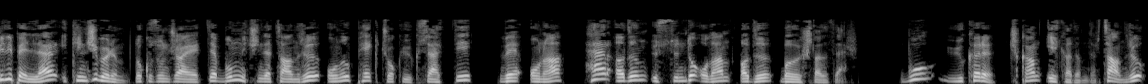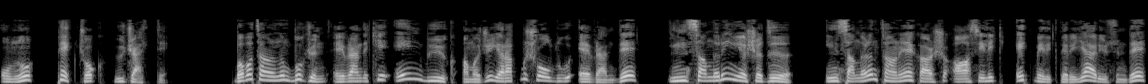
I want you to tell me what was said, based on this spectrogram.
Filipeliler 2. bölüm 9. ayette bunun içinde Tanrı onu pek çok yükseltti ve ona her adın üstünde olan adı bağışladı der. Bu yukarı çıkan ilk adımdır. Tanrı onu pek çok yüceltti. Baba Tanrı'nın bugün evrendeki en büyük amacı yaratmış olduğu evrende insanların yaşadığı, insanların Tanrı'ya karşı asilik etmedikleri yeryüzünde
